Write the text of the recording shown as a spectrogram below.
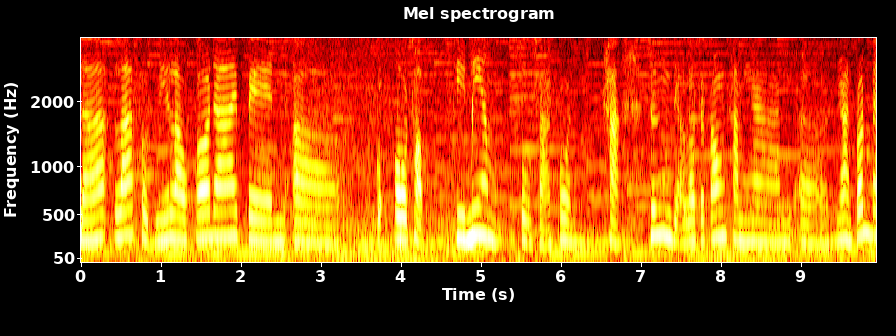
และล่าสุดนี้เราก็ได้เป็นเอ่อ o t o p พรีเมียมสู่สากล ค่ะ ซึ่งเดี๋ยวเราจะต้องทำงานงานต้นแบ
